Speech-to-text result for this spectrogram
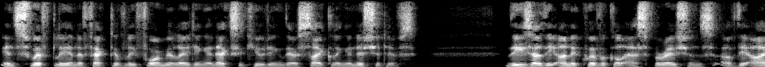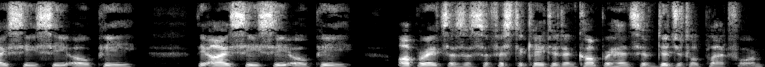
in swiftly and effectively formulating and executing their cycling initiatives. These are the unequivocal aspirations of the ICCOP. The ICCOP operates as a sophisticated and comprehensive digital platform,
